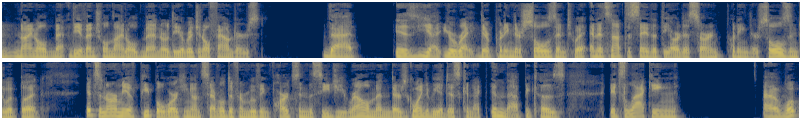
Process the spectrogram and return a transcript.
nine old men, the eventual nine old men or the original founders. That is, yeah, you're right. They're putting their souls into it, and it's not to say that the artists aren't putting their souls into it, but it's an army of people working on several different moving parts in the CG realm, and there's going to be a disconnect in that because it's lacking. Uh, what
